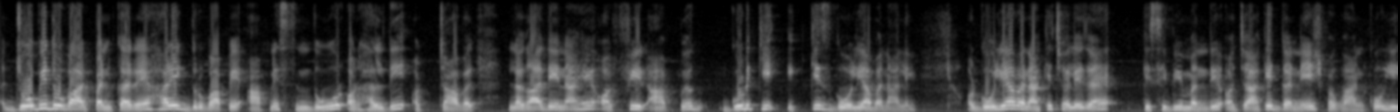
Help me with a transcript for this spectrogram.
जो भी ध्रुवा अर्पण कर रहे हैं, हर एक ध्रुवा पे आपने सिंदूर और हल्दी और चावल लगा देना है और फिर आप गुड़ की 21 गोलियाँ बना लें। और गोलियाँ बना के चले जाएँ किसी भी मंदिर और जाके गणेश भगवान को ये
